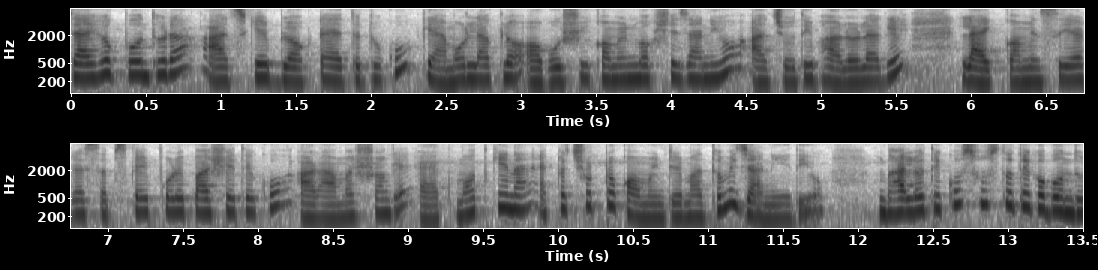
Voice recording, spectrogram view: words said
যাই হোক বন্ধুরা, আজকের ব্লগটা এতটুকু। কেমন লাগল অবশ্যই কমেন্ট বক্সে জানিও। আর যদি ভালো লাগে লাইক কমেন্ট শেয়ার আর সাবস্ক্রাইব করে পাশে থেকো। আর আমার সঙ্গে একমত কিনা একটা ছোট্ট কমেন্টের মাধ্যমে জানিয়ে দিও। ভালো থেকো, সুস্থ থেকো বন্ধুরা।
